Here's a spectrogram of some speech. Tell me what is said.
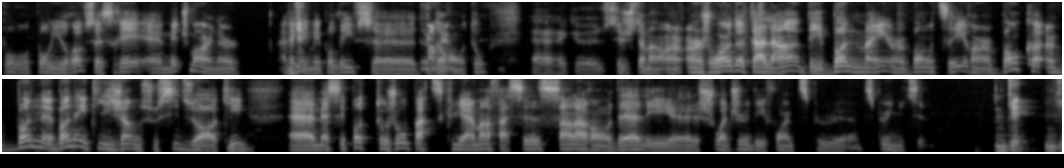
pour, pour Europe, ce serait Mitch Marner avec les Maple Leafs de Toronto. c'est justement un, joueur de talent, des bonnes mains, un bon tir, un bon, une bonne, bonne intelligence aussi du hockey. Euh, mais ce n'est pas toujours particulièrement facile sans la rondelle et euh, choix de jeu des fois un petit peu, un petit peu inutile. OK. OK.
